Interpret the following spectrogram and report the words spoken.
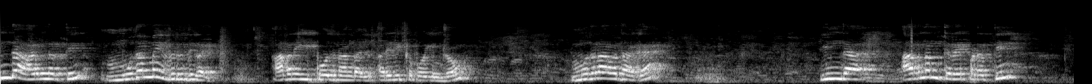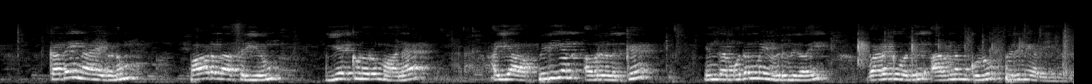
இந்த அரணத்தின் முதன்மை விருதுகள் அதனை இப்போது நாங்கள் அறிவிக்கப் போகின்றோம். முதலாவதாக இந்த அரணம் திரைப்படத்தின் கதைநாயகனும் பாடலாசிரியரும் இயக்குனருமான ஐயா பிரியன் அவர்களுக்கு இந்த முதன்மை விருதுகளை வழங்குவதில் அரணம் குழு பெருமை அடைகிறது.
